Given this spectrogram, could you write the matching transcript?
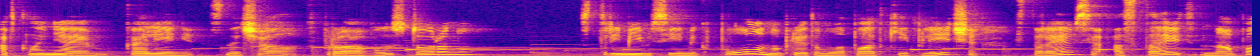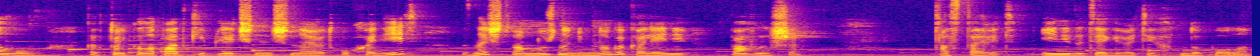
Отклоняем колени сначала в правую сторону, стремимся ими к полу, но при этом лопатки и плечи стараемся оставить на полу. Как только лопатки и плечи начинают уходить, значит вам нужно немного колени повыше оставить и не дотягивать их до пола.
